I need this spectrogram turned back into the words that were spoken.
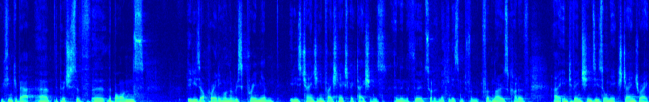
We think about uh, the purchase of uh, the bonds. It is operating on the risk premium. It is changing inflation expectations, and then the third sort of mechanism from from those kind of uh, interventions is on the exchange rate.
